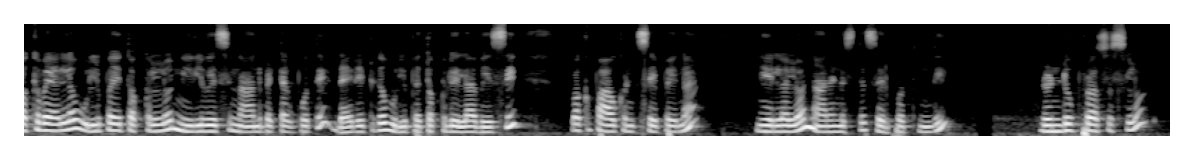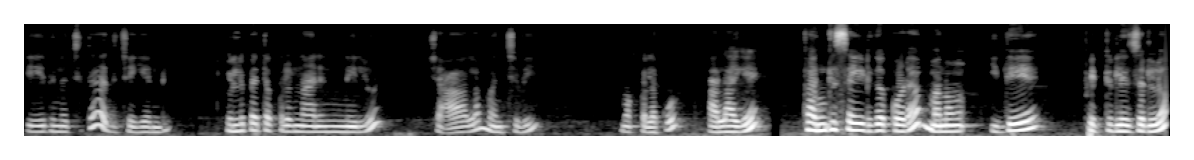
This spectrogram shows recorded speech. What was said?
ఒకవేళ ఉల్లిపాయ తొక్కల్లో నీళ్ళు వేసి నానబెట్టకపోతే డైరెక్ట్గా ఉల్లిపాయ తొక్కలు ఇలా వేసి ఒక పావు గంట సేపు అయినా నీళ్ళలో నాననిస్తే సరిపోతుంది. రెండు ప్రాసెస్లో ఏది నచ్చితే అది చెయ్యండి. ఉల్లిపాయ తొక్కలు నానిన నీళ్ళు చాలా మంచివి మొక్కలకు. అలాగే ఫంగిసైడ్గా కూడా మనం ఇదే ఫెర్టిలైజర్లో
